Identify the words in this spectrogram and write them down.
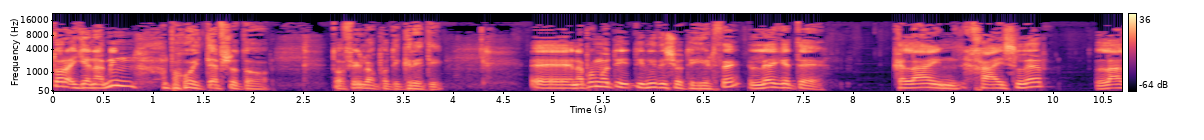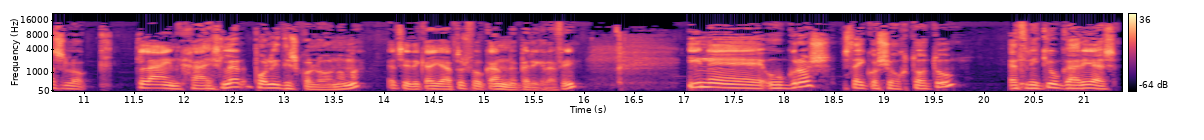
Τώρα, για να μην απογοητεύσω το, το φίλο από την Κρήτη, ε, να πούμε ότι την είδηση ότι ήρθε λέγεται Klein Heisler, Λάσλο Klein Heisler, πολύ δύσκολο όνομα, έτσι ειδικά για αυτούς που κάνουν περιγραφή. Είναι Ούγγρος στα 28 του, Εθνική Ουγγαρίας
